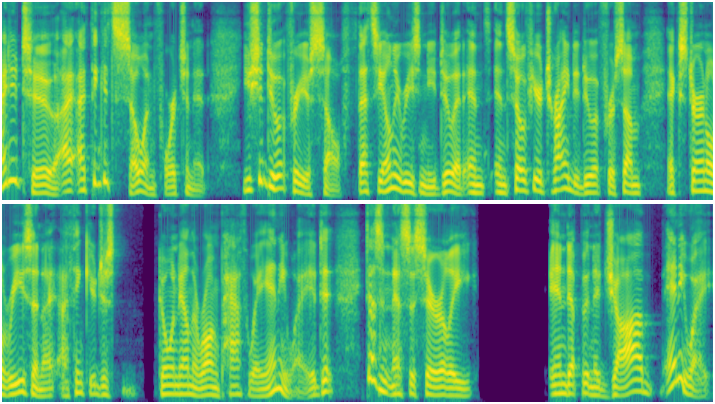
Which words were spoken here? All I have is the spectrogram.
I do too. I, I, think it's so unfortunate. You should do it for yourself. That's the only reason you do it. And and so if you're trying to do it for some external reason, I, I think you're just going down the wrong pathway anyway. It, it doesn't necessarily end up in a job anyway.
